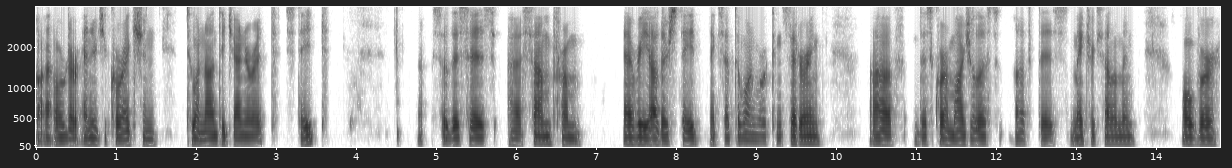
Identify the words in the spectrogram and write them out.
uh, order energy correction to a non-degenerate state. Uh, so this is a sum from every other state except the one we're considering of the square modulus of this matrix element over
